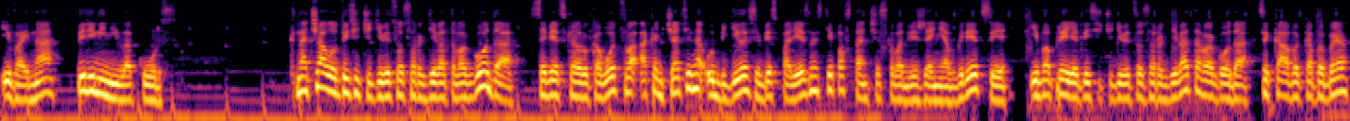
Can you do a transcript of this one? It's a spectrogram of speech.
и война переменила курс. К началу 1949 года советское руководство окончательно убедилось в бесполезности повстанческого движения в Греции и в апреле 1949 года ЦК ВКПБ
